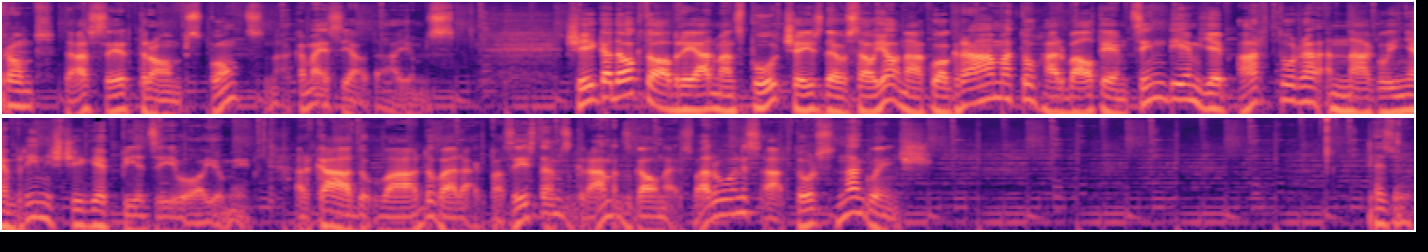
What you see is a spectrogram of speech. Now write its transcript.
Trumps. Tas ir tromps. Punkts. Nākamais jautājums. Šī gada oktobrī Armāns Puķis izdeva savu jaunāko grāmatu ar baltiem cimdiem, jeb Artura Nagliņa brīnišķīgie piedzīvojumi. Ar kādu vārdu vairāk pazīstams grāmatas galvenais varonis Arturs Nagliņš. Nezinu.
